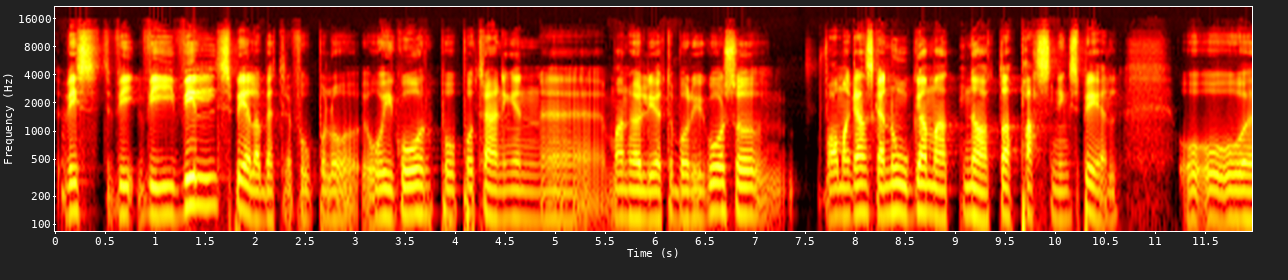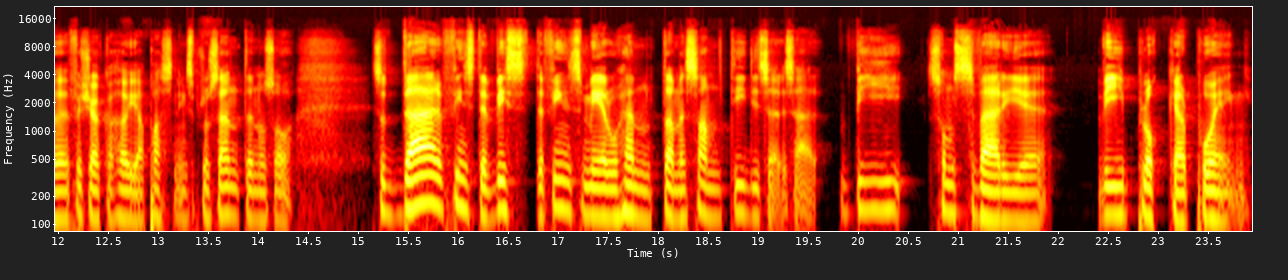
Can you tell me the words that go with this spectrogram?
visst, vi, vi vill spela bättre fotboll och, och igår på, på träningen eh, man höll i Göteborg igår så var man ganska noga med att nöta passningsspel och, och, och eh, försöka höja passningsprocenten och så. Så där finns det visst, det finns mer att hämta, men samtidigt så är det så här. Vi som Sverige, vi plockar poäng.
